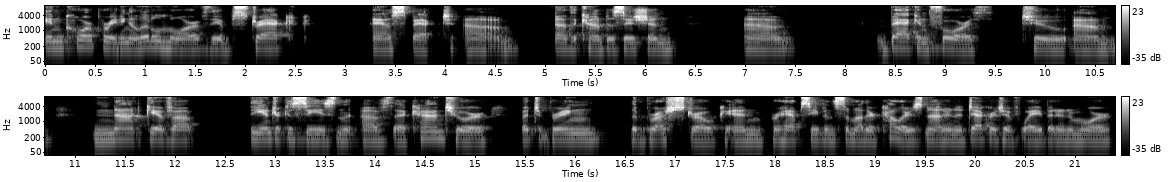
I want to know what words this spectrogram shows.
incorporating a little more of the abstract aspect um, of the composition um, back and forth to um, not give up the intricacies of the contour, but to bring the brush stroke and perhaps even some other colors, not in a decorative way, but in a more,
